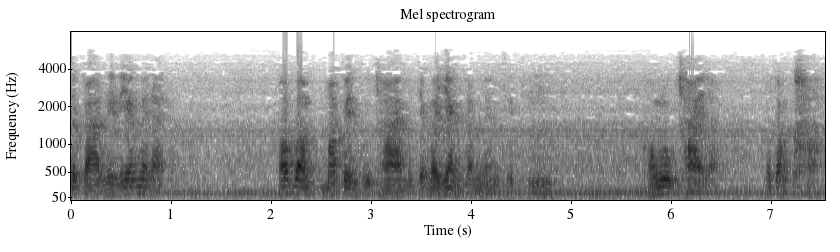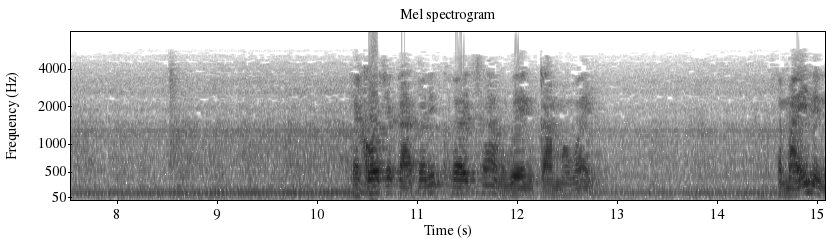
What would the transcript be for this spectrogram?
สกาดนี่เลี้ยงไม่ได้เพราะว่ามาเป็นผู้ชายมันจะมาแย่งตำแหน่งเศรษฐีของลูกชายเราก็ต้องขาดแต่โคสกาตัวนี้เคยสร้างเวรกรรมมาไว้ สมัยหนึ่ง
